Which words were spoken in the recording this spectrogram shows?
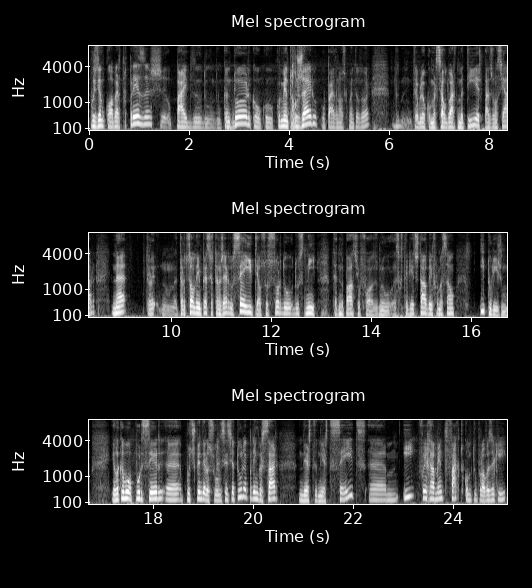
por exemplo, com Alberto Represas, o pai de, do, do, cantor, uhum. com, com Clemente Rogério, o pai do nosso comentador, trabalhou com Marcelo Duarte Matias, Padre João Seabra, na tradução da imprensa estrangeira do CEIT, é o sucessor do, do SNI, portanto, no Palácio Foz, na Secretaria de Estado da Informação e Turismo. Ele acabou por ser, uh, por suspender a sua licenciatura para ingressar neste, neste CEIT um, e foi realmente, de facto, como tu provas aqui,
